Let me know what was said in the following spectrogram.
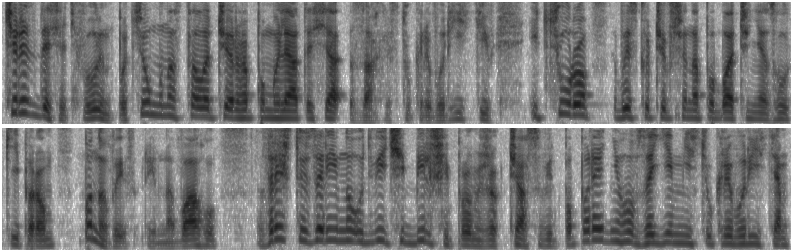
Через 10 хвилин по цьому настала черга помилятися захисту криворістів. І Цуро, вискочивши на побачення з голкіпером, поновив рівновагу. Зрештою, за рівно удвічі більший проміжок часу від попереднього взаємністю криворістям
